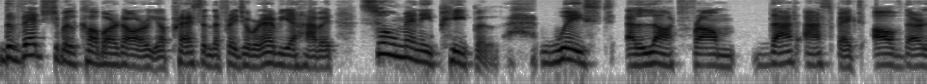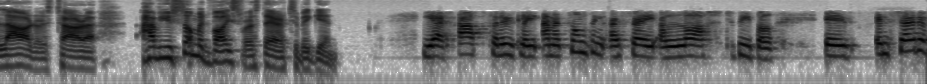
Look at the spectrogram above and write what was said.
The vegetable cupboard or your press in the fridge or wherever you have it, so many people waste a lot from that aspect of their larders, Tara. Have you some advice for us there to begin? Yes, absolutely. And it's something I say a lot to people is instead of,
